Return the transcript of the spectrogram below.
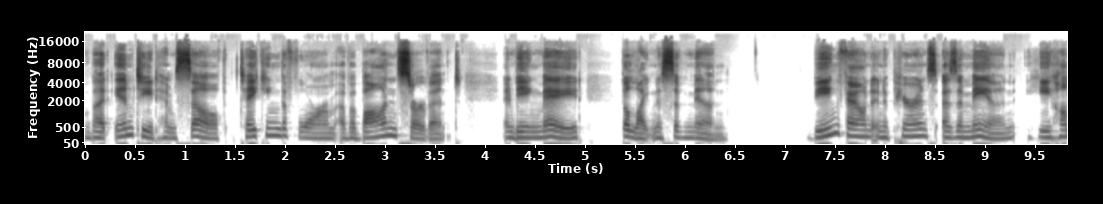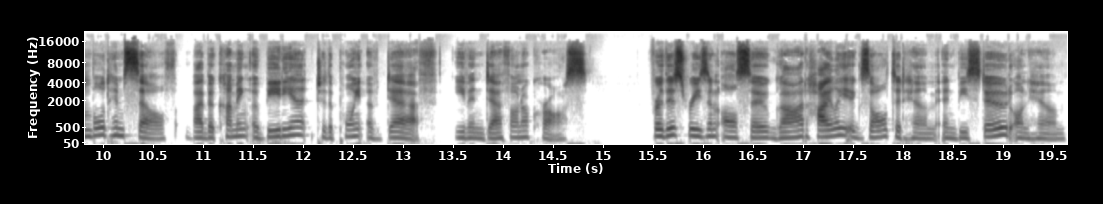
but emptied himself, taking the form of a bondservant, and being made the likeness of men. Being found in appearance as a man, he humbled himself by becoming obedient to the point of death, even death on a cross. For this reason also God highly exalted him and bestowed on him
